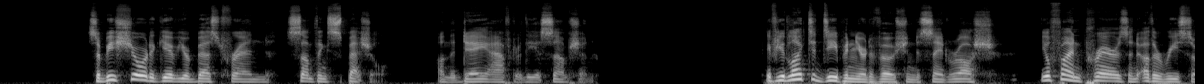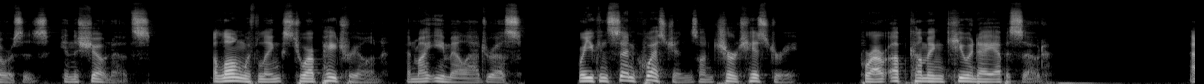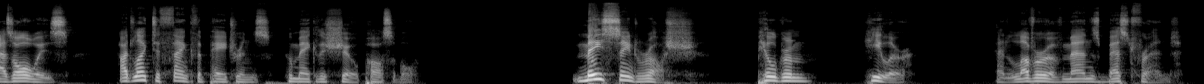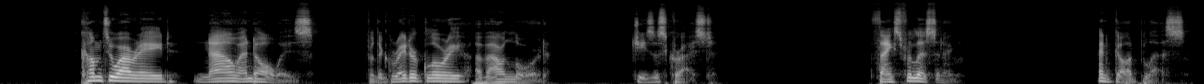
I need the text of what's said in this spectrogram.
So be sure to give your best friend something special on the day after the Assumption. If you'd like to deepen your devotion to St. Roch, you'll find prayers and other resources in the show notes, along with links to our Patreon and my email address, where you can send questions on church history for our upcoming Q&A episode. As always, I'd like to thank the patrons who make this show possible. May St. Roch, pilgrim, healer, and lover of man's best friend, come to our aid now and always for the greater glory of our Lord, Jesus Christ. Thanks for listening, and God bless.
